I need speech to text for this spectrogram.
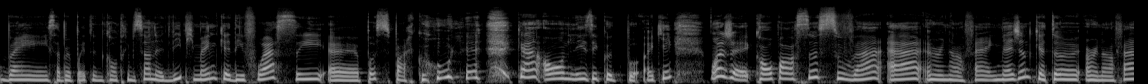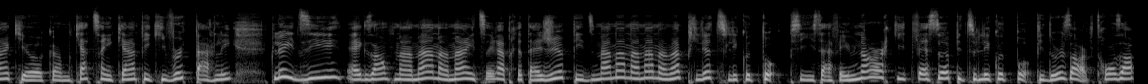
ben ça peut pas être une contribution à notre vie. Puis même que des fois, c'est euh, pas super cool quand on ne les écoute pas. OK? Moi, je compare ça souvent à un enfant. Imagine que tu as un enfant qui a comme 4-5 ans puis qui veut te parler. Puis là, il dit, exemple, maman, maman, il tire après ta jupe, puis il dit, maman, maman, maman, puis là, tu l'écoutes pas. Puis ça fait une heure qu'il te fait ça, puis tu l'écoutes pas. Puis deux heures, puis trois heures.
